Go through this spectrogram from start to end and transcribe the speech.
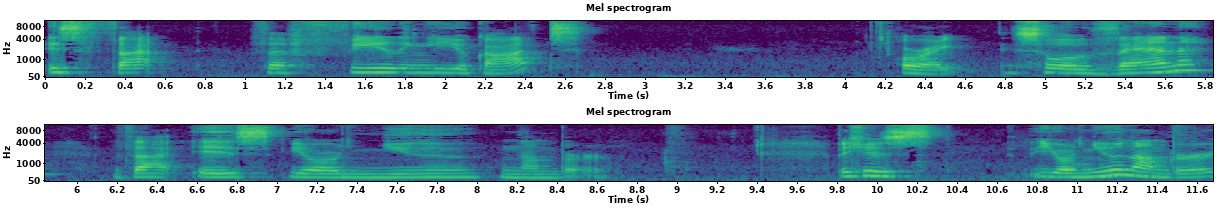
Is that the feeling you got? All right, so then that is your new number. Because your new number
